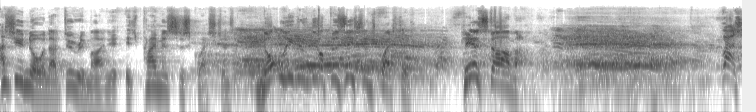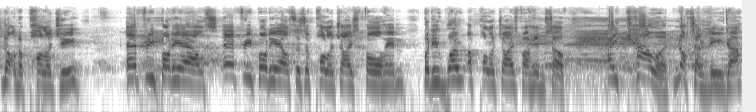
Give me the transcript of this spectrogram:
As you know, and I do remind you, it's Prime Minister's questions, not Leader of the Opposition's questions. Keir Starmer. That's not an apology. Everybody else, everybody else has apologised for him, but he won't apologise for himself. A coward, not a leader.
